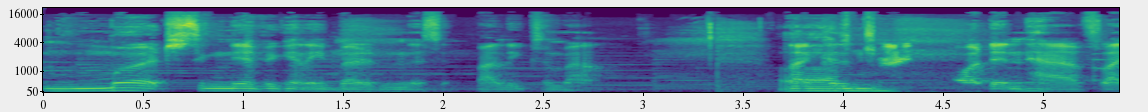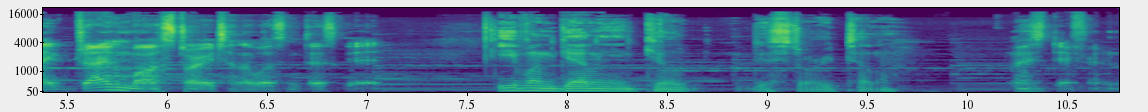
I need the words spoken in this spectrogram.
much significantly better than this by leaps and bounds. Like, because Um, Dragon Ball didn't have like Dragon Ball storytelling wasn't this good. Evangelion killed this storyteller. That's different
